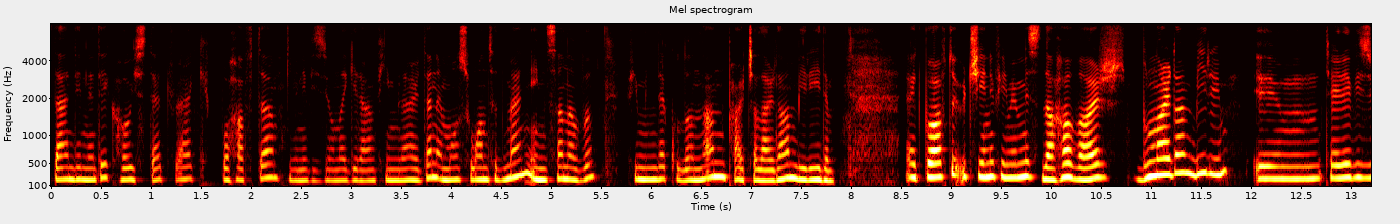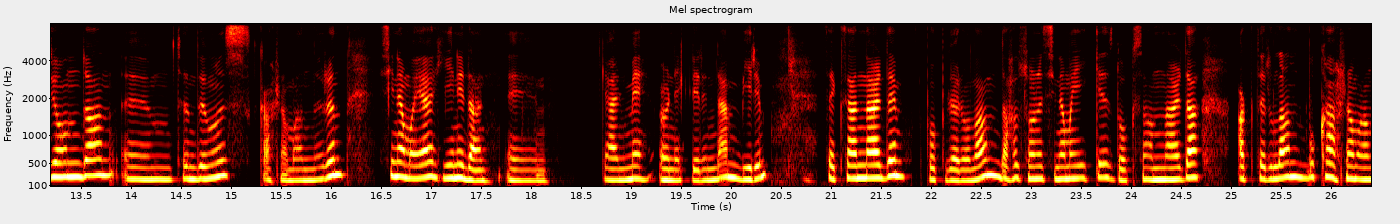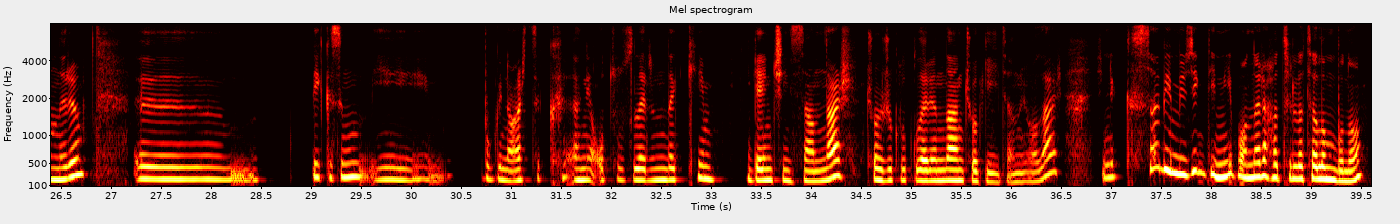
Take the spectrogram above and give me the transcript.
Waits'den dinledik. Who That Track? Bu hafta yeni vizyona giren filmlerden A Most Wanted Man, İnsan Avı filminde kullanılan parçalardan biriydi. Evet bu hafta üç yeni filmimiz daha var. Bunlardan biri e, televizyondan e, tanıdığımız kahramanların sinemaya yeniden e, gelme örneklerinden biri. 80'lerde popüler olan daha sonra sinemaya ilk kez 90'larda aktarılan bu kahramanları e, bir kısım e, bugün artık hani 30'larındaki genç insanlar çocukluklarından çok iyi tanıyorlar. Şimdi kısa bir müzik dinleyip onlara hatırlatalım bunu.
